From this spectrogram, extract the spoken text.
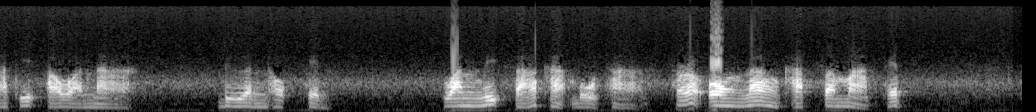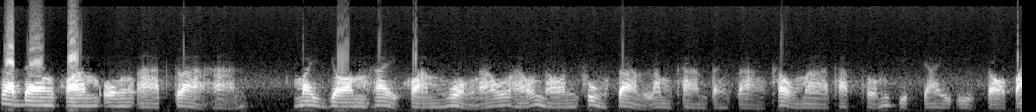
าธิภาวนา เดือนหกเป็น วันวิสาขบูชา พระองค์นั่งขัดสมาธิแสดงความองอาจกล้าหาญไม่ยอมให้ความง่วงเหงาเหานอนฟุ้งซ่านลำคาญต่างๆ เข้ามาทับถมจิตใจอีกต่อไป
